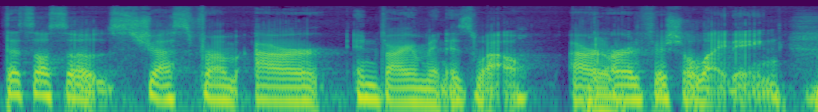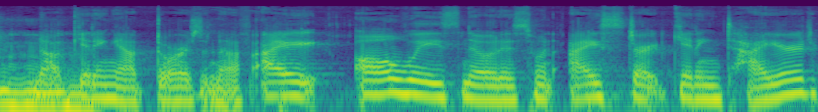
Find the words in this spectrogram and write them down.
that's also stress from our environment as well, our artificial lighting, mm-hmm. not getting outdoors enough. I always notice when I start getting tired,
